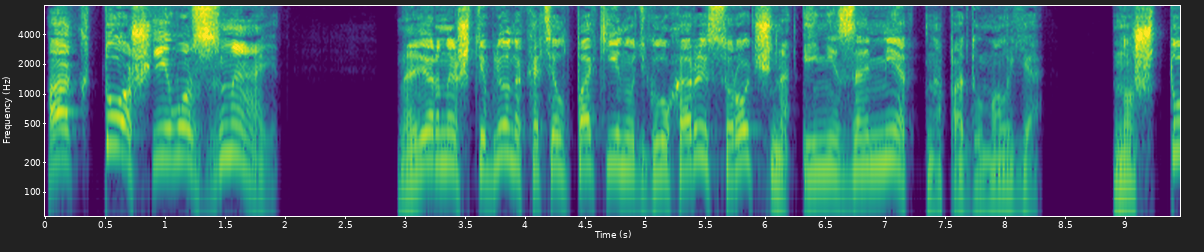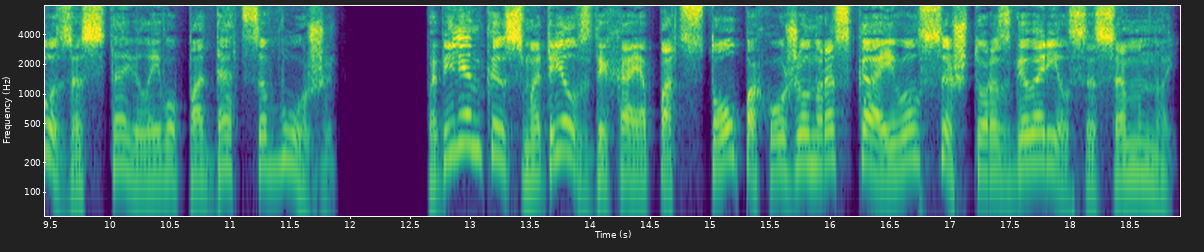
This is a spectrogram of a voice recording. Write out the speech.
А кто ж его знает? Наверное, Штебленок хотел покинуть глухары срочно и незаметно, подумал я. Но что заставило его податься в ожин? Попеленко смотрел, вздыхая под стол, похоже, он раскаивался, что разговорился со мной.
